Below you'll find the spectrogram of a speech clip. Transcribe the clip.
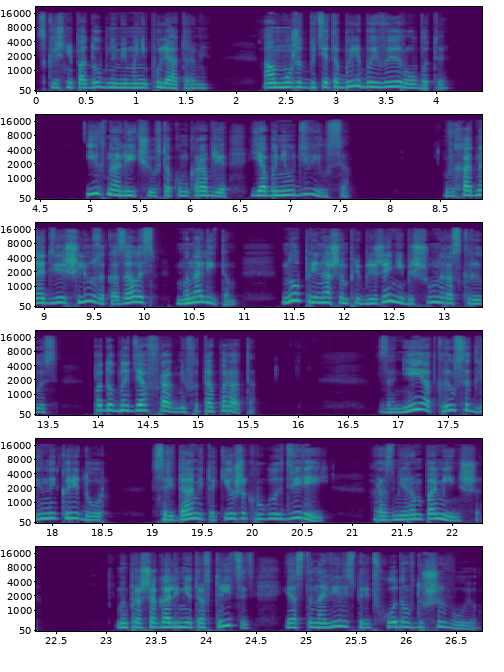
с клешнеподобными манипуляторами. А может быть, это были боевые роботы. Их наличию в таком корабле я бы не удивился. Выходная дверь шлюза казалась монолитом, но при нашем приближении бесшумно раскрылась, подобно диафрагме фотоаппарата. За ней открылся длинный коридор с рядами таких же круглых дверей, размером поменьше. Мы прошагали метров тридцать и остановились перед входом в душевую.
